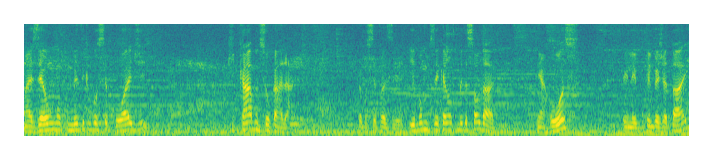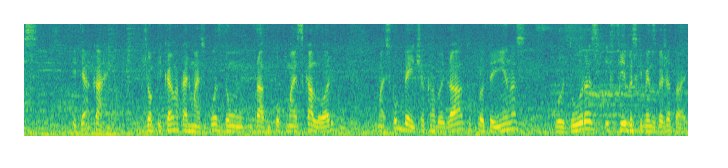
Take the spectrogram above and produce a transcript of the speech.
mas é uma comida que você pode, que cabe no seu cardápio para você fazer. E vamos dizer que é uma comida saudável. Tem arroz, tem, tem vegetais e tem a carne. De uma picanha, uma carne mais boa, deu um, um prato um pouco mais calórico, mas ficou bem. Tinha carboidrato, proteínas, gorduras e fibras que vêm dos vegetais.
